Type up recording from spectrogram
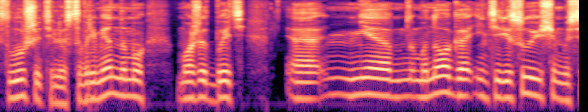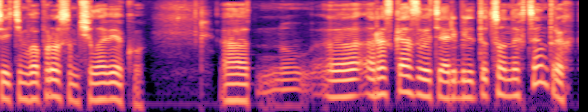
слушателю, современному, может быть, э, не много интересующемуся этим вопросом человеку. А, ну, э, рассказывать о реабилитационных центрах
